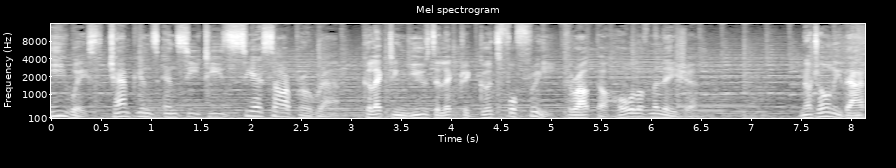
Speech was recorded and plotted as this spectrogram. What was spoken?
E-Waste champions NCT's CSR program, collecting used electric goods for free throughout the whole of Malaysia. Not only that,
